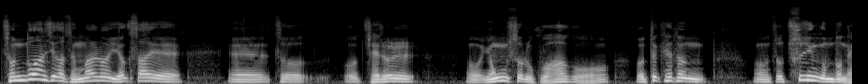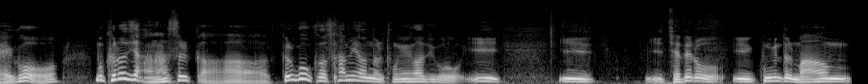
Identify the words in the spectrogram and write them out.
전두환 씨가 정말로 역사에 에, 저 어, 죄를 어, 용서를 구하고 어떻게든 어, 저 추징금도 내고 뭐 그러지 않았을까. 결국 그 사면을 통해 가지고 이, 이, 이 제대로 이 국민들 마음을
